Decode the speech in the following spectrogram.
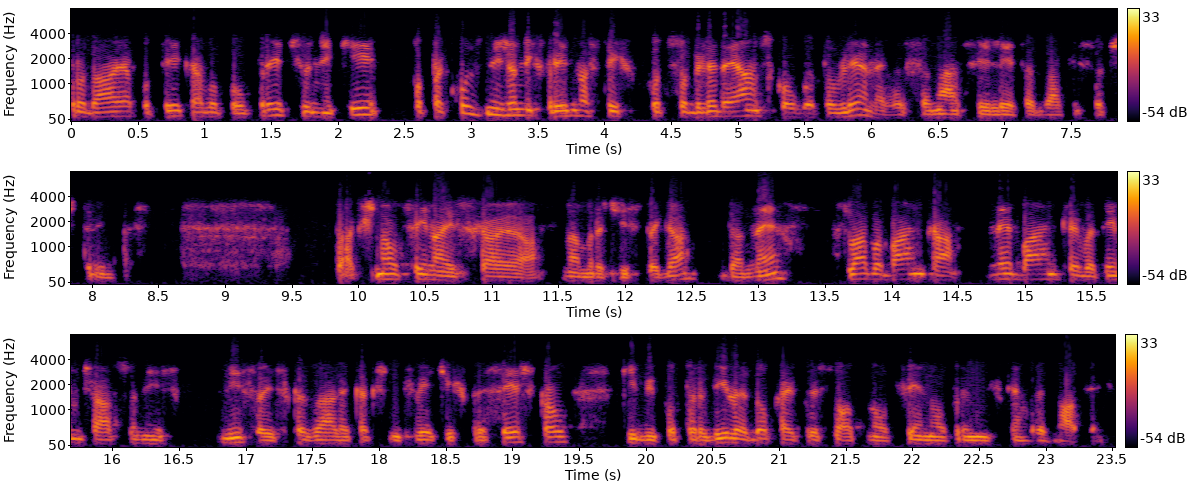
prodaja poteka v povprečju nekje po tako znižanih vrednostih, kot so bile dejansko ugotovljene v sanaciji leta 2013. Takšna ocena izhaja namreč iz tega, da ne slaba banka, ne banke v tem času niso izkazale kakšnih večjih presežkov, ki bi potrdile dokaj prisotno oceno v preniskem vrednotenju.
